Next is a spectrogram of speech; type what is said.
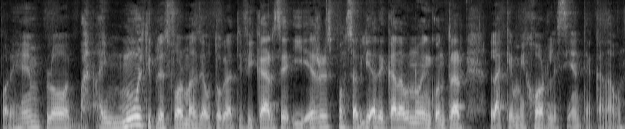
por ejemplo. Bueno, hay múltiples formas de autogratificarse y es responsabilidad de cada uno encontrar la que mejor le siente a cada uno.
